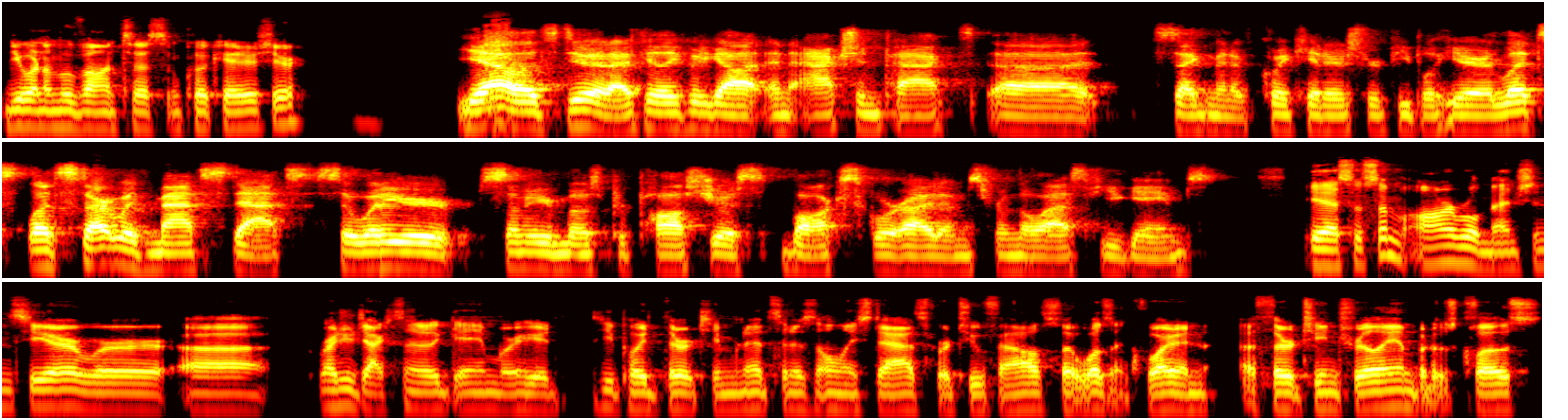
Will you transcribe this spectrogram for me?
Do you want to move on to some quick hitters here? Yeah, let's do it. I feel like we got an action-packed uh, segment of quick hitters for people here. Let's let's start with Matt's stats. So, what are your some of your most preposterous box score items from the last few games? Yeah, so some honorable mentions here were uh, Reggie Jackson had a game where he had, he played 13 minutes and his only stats were two fouls, so it wasn't quite an, a 13 trillion, but it was close.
